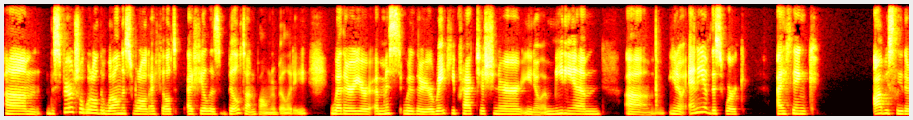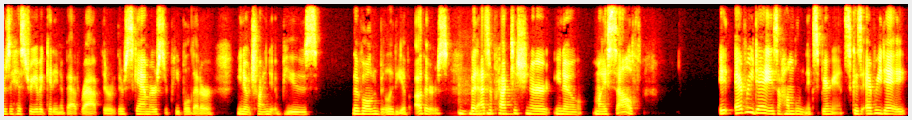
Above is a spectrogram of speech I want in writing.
Um, the spiritual world, the wellness world, I felt I feel is built on vulnerability. Whether you're a whether you're a Reiki practitioner, you know, a medium, um, you know, any of this work, I think obviously there's a history of it getting a bad rap. There, there's scammers, there are people that are, you know, trying to abuse the vulnerability of others. Mm-hmm. But as a practitioner, you know, myself, it every day is a humbling experience because every day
